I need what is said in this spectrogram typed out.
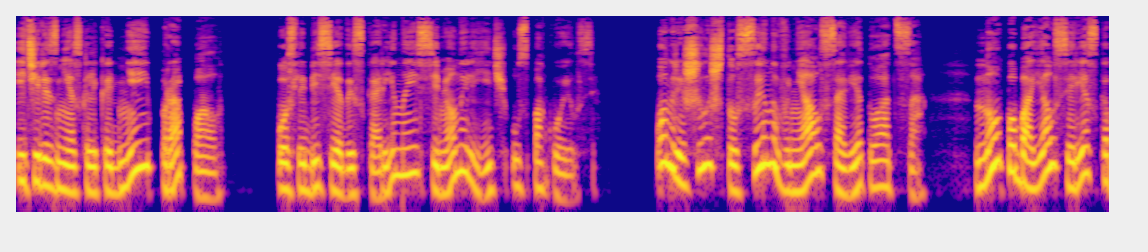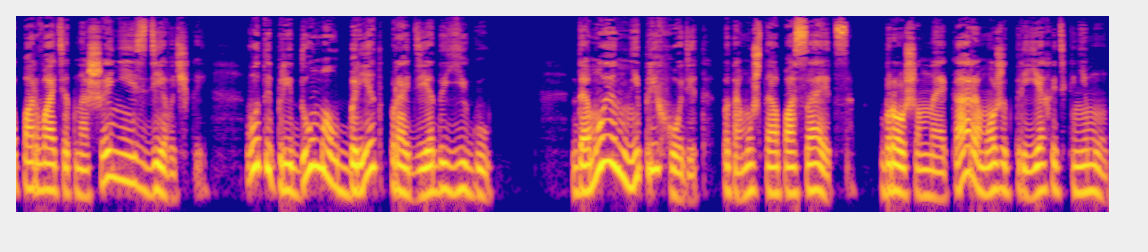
и через несколько дней пропал. После беседы с Кариной Семен Ильич успокоился. Он решил, что сын внял совету отца, но побоялся резко порвать отношения с девочкой. Вот и придумал бред про деда Ягу. Домой он не приходит, потому что опасается. Брошенная кара может приехать к нему,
